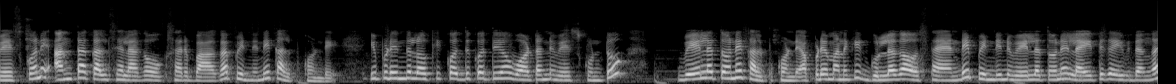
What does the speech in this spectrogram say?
వేసుకొని అంతా కలిసేలాగా ఒకసారి బాగా పిండిని కలుపుకోండి. ఇప్పుడు ఇందులోకి కొద్ది కొద్దిగా వాటర్ని వేసుకుంటూ వేళ్ళతోనే కలుపుకోండి. అప్పుడే మనకి గుల్లగా వస్తాయండి. పిండిని వేళ్ళతోనే లైట్గా ఈ విధంగా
